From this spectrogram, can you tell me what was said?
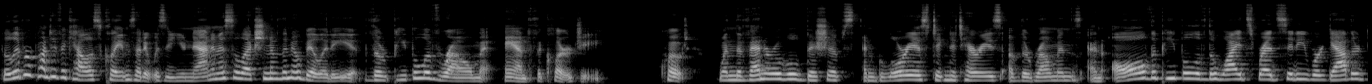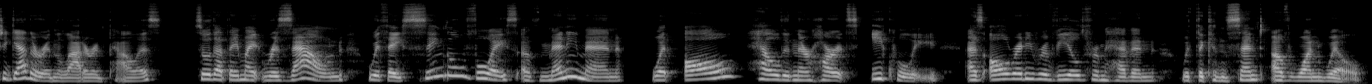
The Liber Pontificalis claims that it was a unanimous election of the nobility, the people of Rome, and the clergy. Quote, when the venerable bishops and glorious dignitaries of the Romans and all the people of the widespread city were gathered together in the Lateran Palace, so that they might resound with a single voice of many men what all held in their hearts equally, as already revealed from heaven with the consent of one will.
